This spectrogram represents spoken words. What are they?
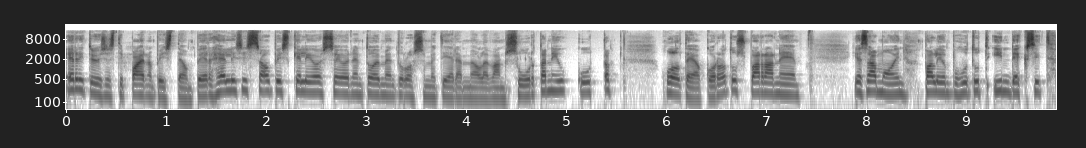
erityisesti painopiste on perheellisissä opiskelijoissa, joiden toimeentulossa me tiedämme olevan suurta niukkuutta. Huoltajakorotus paranee ja samoin paljon puhutut indeksit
